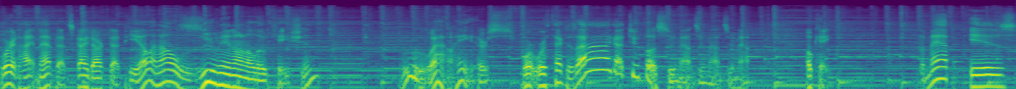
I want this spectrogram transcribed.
We're at heightmap.skydark.pl and I'll zoom in on a location. Ooh, wow, hey, there's Fort Worth, Texas. Ah, I got too close. Zoom out, zoom out, zoom out. Okay, the map is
